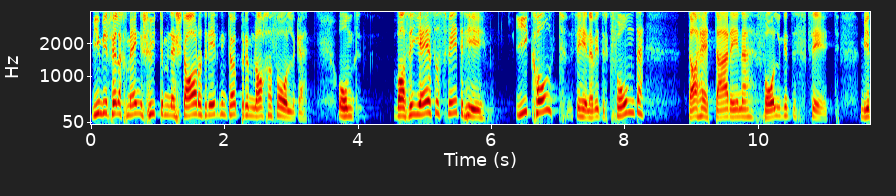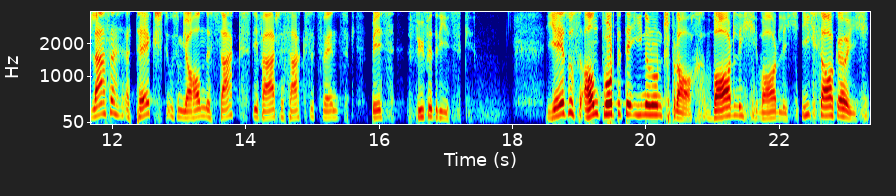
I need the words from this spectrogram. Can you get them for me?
wie wir vielleicht manchmal heute einem Star oder irgendjemandem nachfolgen. Und was sie Jesus wieder eingeholt sie haben ihn wieder gefunden, da hat er ihnen Folgendes gesehen. Wir lesen einen Text aus dem Johannes 6, die Verse 26 bis 35. Jesus antwortete ihnen und sprach, Wahrlich, wahrlich, ich sage euch,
